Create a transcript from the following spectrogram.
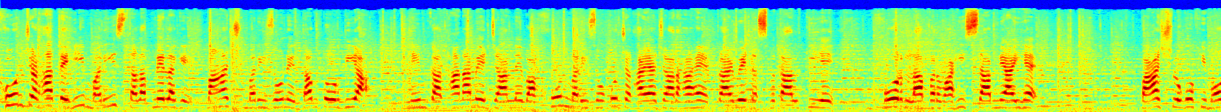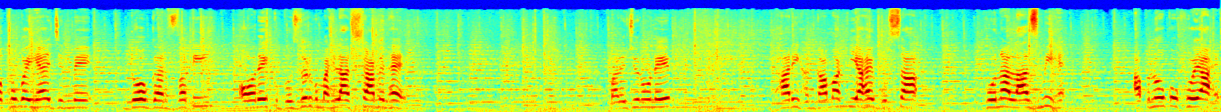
खून चढ़ाते ही मरीज़ तड़पने लगे। पाँच मरीजों ने दम तोड़ दिया। नीमका थाना में जानलेवा खून मरीजों को चढ़ाया जा रहा है। प्राइवेट अस्पताल की ये घोर लापरवाही सामने आई है। पाँच लोगों की मौत हो गई है, जिनमें दो गर्भवती और एक बुज़ुर्ग महिला शामिल है। परिजनों ने भारी हंगामा किया है, गुस्सा होना लाजमी है। अपनों को खोया है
